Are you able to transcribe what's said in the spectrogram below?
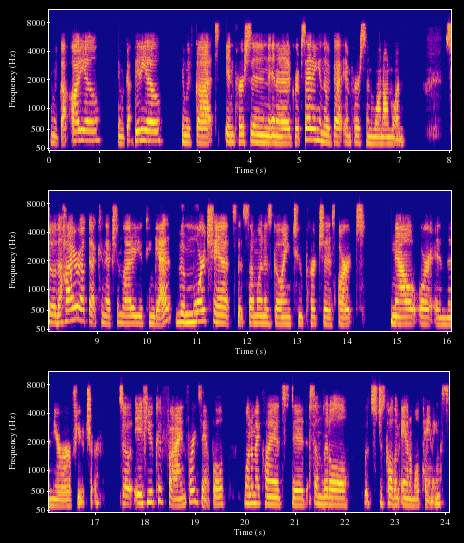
and we've got audio, and we've got video, and we've got in person in a group setting, and then we've got in person one on one. So the higher up that connection ladder you can get, the more chance that someone is going to purchase art now or in the nearer future. So if you could find, for example, one of my clients did some little, let's just call them animal paintings.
